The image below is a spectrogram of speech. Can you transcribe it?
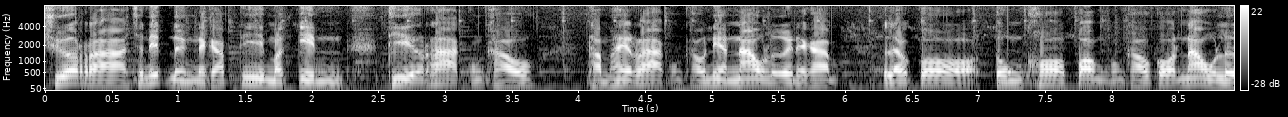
เชื้อราชนิดหนึ่งนะครับที่มากินที่รากของเขา ทำให้รากของเขาเนี่ยเน่าเลยนะครับ แล้วก็ตรงข้อป้องของเขาก็เน่าเล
